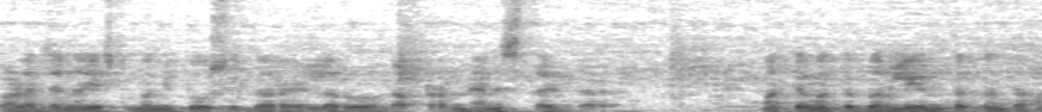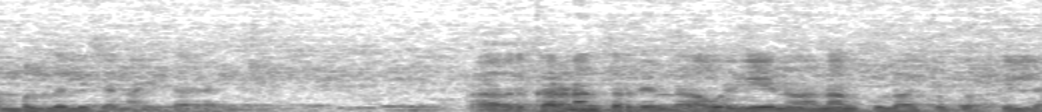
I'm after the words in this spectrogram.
ಭಾಳ ಜನ ಎಷ್ಟು ಮಂದಿ ತೋರಿಸಿದ್ದಾರೆ ಎಲ್ಲರೂ ಡಾಕ್ಟರ್ ನೆನೆಸ್ತಾ ಇದ್ದಾರೆ. ಮತ್ತೆ ಮತ್ತೆ ಬರಲಿ ಅಂತಕ್ಕಂಥ ಹಂಬಲದಲ್ಲಿ ಜನ ಇದ್ದಾರೆ. ಅದರ ಕಾರಣಾಂತರದಿಂದ ಅವ್ರಿಗೇನು ಅನಾನುಕೂಲ ಆಯಿತು ಗೊತ್ತಿಲ್ಲ.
